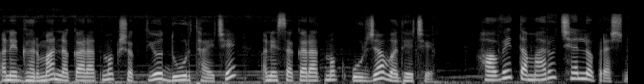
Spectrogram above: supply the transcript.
અને ઘરમાં નકારાત્મક શક્તિઓ દૂર થાય છે અને સકારાત્મક ઊર્જા વધે છે. હવે તમારો છેલ્લો પ્રશ્ન.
